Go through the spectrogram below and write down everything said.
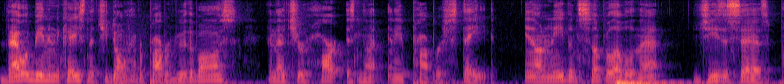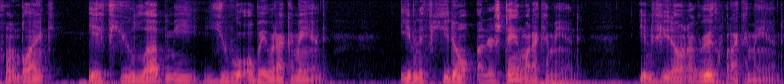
that would be an indication that you don't have a proper view of the boss and that your heart is not in a proper state. And on an even simpler level than that, Jesus says, point blank, if you love me, you will obey what I command, even if you don't understand what I command, even if you don't agree with what I command.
